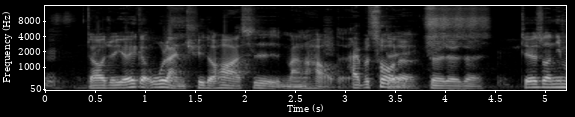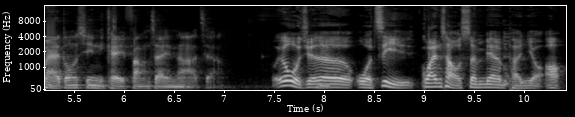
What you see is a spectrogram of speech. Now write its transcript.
嗯，对，我觉得有一个污染区的话是蛮好的，还不错的。对对对，就是说你买的东西你可以放在那这样。因为我觉得我自己观察我身边的朋友、嗯、哦，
